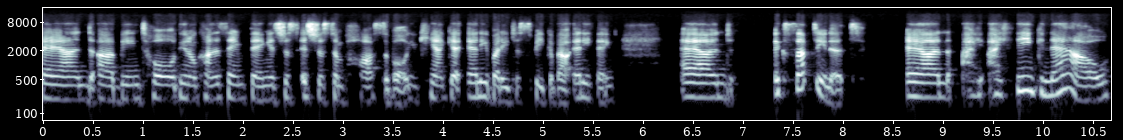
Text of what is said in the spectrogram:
and uh, being told you know kind of the same thing. It's just it's just impossible. You can't get anybody to speak about anything. And accepting it. And i i think now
